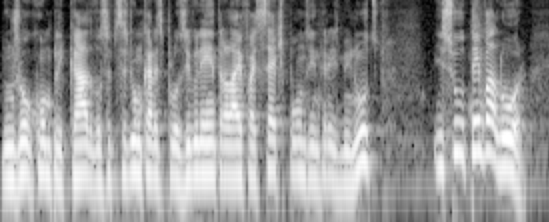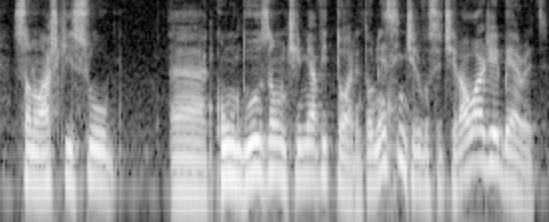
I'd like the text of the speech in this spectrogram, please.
num jogo complicado, você precisa de um cara explosivo, ele entra lá e faz sete pontos em três minutos. Isso tem valor. Só não acho que isso uh, conduzam um time à vitória. Então, nesse sentido, você tirar o RJ Barrett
